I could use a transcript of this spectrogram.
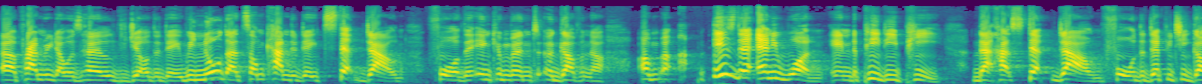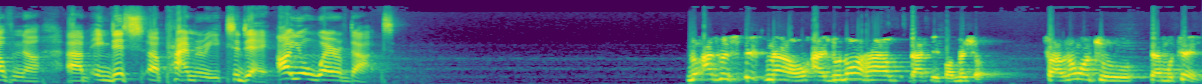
uh, primary that was held the other day, we know that some candidates stepped down for the incumbent uh, governor. Um, uh, is there anyone in the PDP that has stepped down for the deputy governor um, in this uh, primary today. Are you aware of that? No, as we speak now, I do not have that information. So I don't want to demutate.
